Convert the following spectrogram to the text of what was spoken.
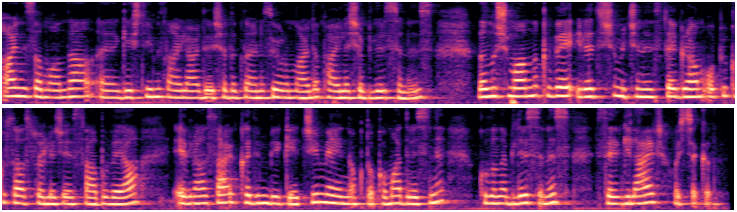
Aynı zamanda e, geçtiğimiz aylarda yaşadıklarınızı yorumlarda paylaşabilirsiniz. Danışmanlık ve iletişim için Instagram opikusastroloji hesabı veya evrenselkadimbilge.gmail.com adresini kullanabilirsiniz. Sevgiler, hoşçakalın.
